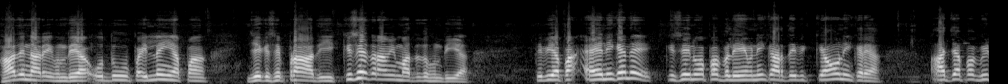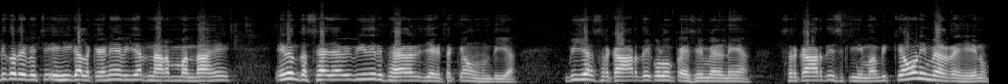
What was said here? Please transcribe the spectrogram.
ਹਾਂ ਦੇ ਨਾਰੇ ਹੁੰਦੇ ਆ, ਉਦੋਂ ਪਹਿਲਾਂ ਹੀ ਆਪਾਂ ਜੇ ਕਿਸੇ ਭਰਾ ਦੀ ਕਿਸੇ ਤਰ੍ਹਾਂ ਵੀ ਮਦਦ ਹੁੰਦੀ ਆ, ਤੇ ਵੀ ਆਪਾਂ ਐ ਨਹੀਂ ਕਹਿੰਦੇ, ਕਿਸੇ ਨੂੰ ਆਪਾਂ ਬਲੇਮ ਨਹੀਂ ਕਰਦੇ ਵੀ ਕਿਉਂ ਨਹੀਂ ਕਰਿਆ। ਅੱਜ ਆਪਾਂ ਵੀਡੀਓ ਦੇ ਵਿੱਚ ਇਹੀ ਗੱਲ ਕਹਿਣੇ ਆ ਵੀ ਯਾਰ ਨਰਮ ਬੰਦਾ ਇਹ, ਇਹਨੂੰ ਦੱਸਿਆ ਜਾਵੇ ਵੀ ਇਹਦੀ ਰਿਫਾਇਲ ਰਿਜੈਕਟ ਕਿਉਂ ਹੁੰਦੀ ਆ। ਵੀ ਯਾਰ ਸਰਕਾਰ ਦੇ ਕੋਲੋਂ ਪੈਸੇ ਮਿਲਣੇ ਆ, ਸਰਕਾਰ ਦੀ ਸਕੀਮ ਆ ਵੀ ਕਿਉਂ ਨਹੀਂ ਮਿਲ ਰਹੇ ਇਹਨੂੰ।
